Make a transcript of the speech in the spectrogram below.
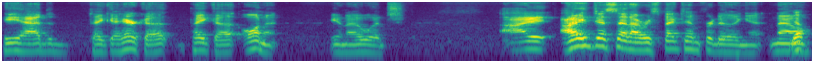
he had to take a haircut, pay cut on it. You know, which I I just said I respect him for doing it. Now. Yep.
